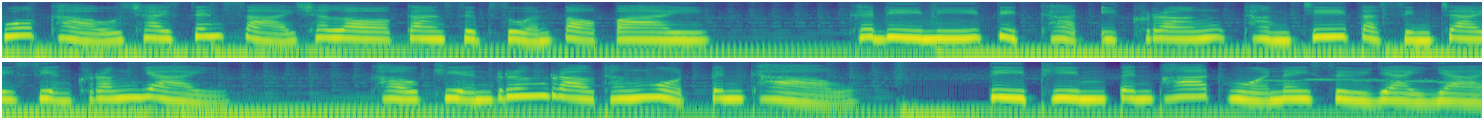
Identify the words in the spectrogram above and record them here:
พวกเขาใช้เส้นสายชะลอการสืบสวนต่อไป คดีนี้ติดขัดอีกครั้งถังจี้ตัดสินใจเสี่ยงครั้งใหญ่ เขาเขียนเรื่องราวทั้งหมดเป็นข่าว ตีพิมพ์เป็นพาดหัวในสื่อใหญ่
